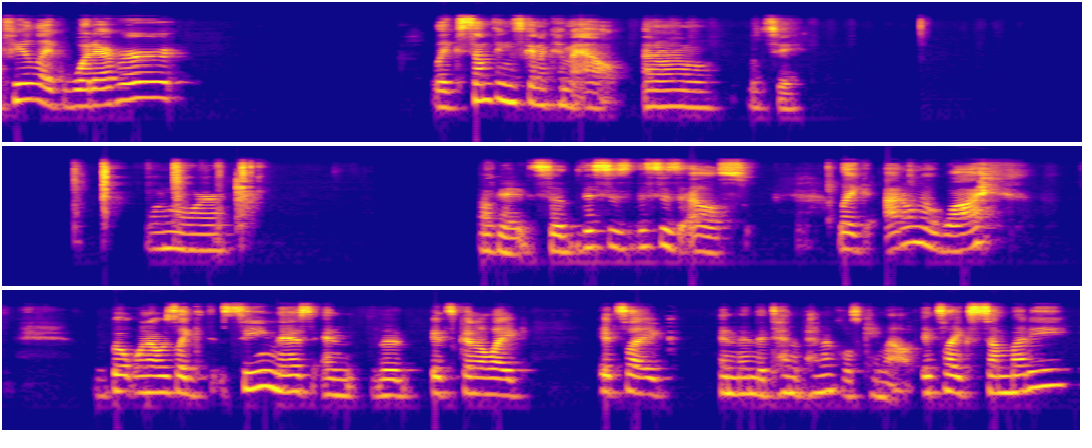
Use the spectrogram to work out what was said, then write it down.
I feel like whatever, like something's going to come out. I don't know. Let's see. One more. Okay, so this is this is else. Like I don't know why, but when I was like seeing this and the it's gonna like it's like and then the Ten of Pentacles came out. It's like somebody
